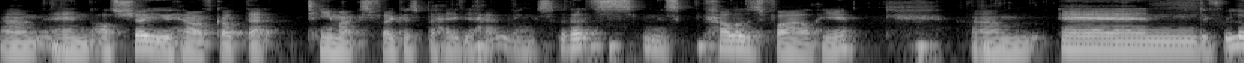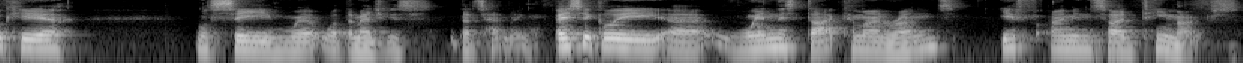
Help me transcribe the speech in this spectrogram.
Um, and I'll show you how I've got that tmux focus behavior happening. So that's in this colors file here. Um, and if we look here, we'll see where, what the magic is that's happening. Basically, uh, when this dark command runs, if I'm inside tmux,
